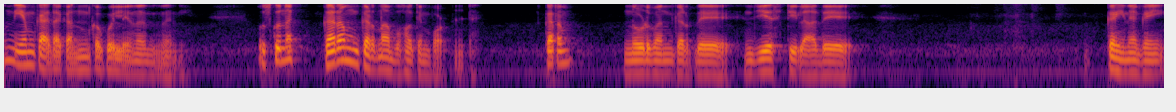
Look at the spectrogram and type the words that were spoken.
नियम कायदा कानून का कोई लेना देना नहीं। उसको ना कर्म करना बहुत इम्पोर्टेंट है। कर्म, नोट बंद कर दे जीएसटी ला दे, कहीं ना कहीं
